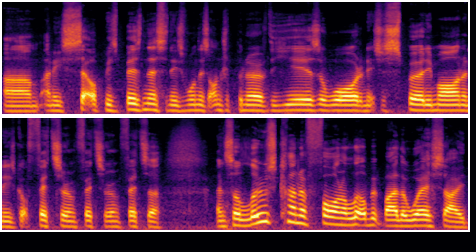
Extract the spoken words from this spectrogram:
Um, and he's set up his business and he's won this Entrepreneur of the Years award and it's just spurred him on and he's got fitter and fitter and fitter. And so Lou's kind of fallen a little bit by the wayside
